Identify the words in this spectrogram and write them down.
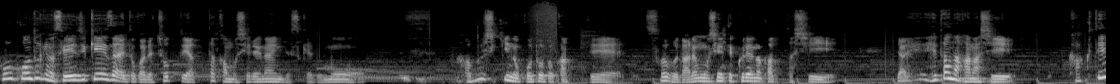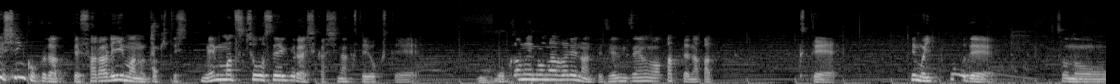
高校の時の政治経済とかでちょっとやったかもしれないんですけども、株式のこととかって、そういえば誰も教えてくれなかったし、いや、へ下手な話、確定申告だってサラリーマンの時って年末調整ぐらいしかしなくてよくて、うん。お金の流れなんて全然分かってなかくて、でも一方で、その、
